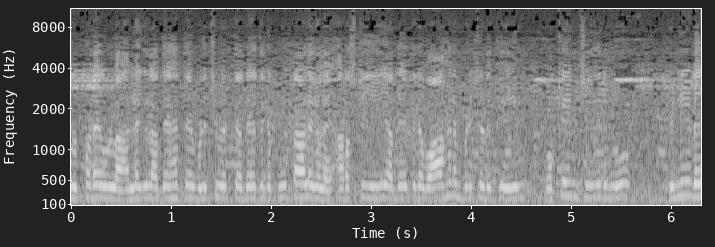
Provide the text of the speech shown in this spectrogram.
ഉൾപ്പെടെയുള്ള അല്ലെങ്കിൽ അദ്ദേഹത്തെ വിളിച്ചു വരുത്തി അദ്ദേഹത്തിന്റെ കൂട്ടാളികളെ അറസ്റ്റ് ചെയ്യുകയും അദ്ദേഹത്തിന്റെ വാഹനം പിടിച്ചെടുക്കുകയും ഒക്കെയും ചെയ്തിരുന്നു. പിന്നീട്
